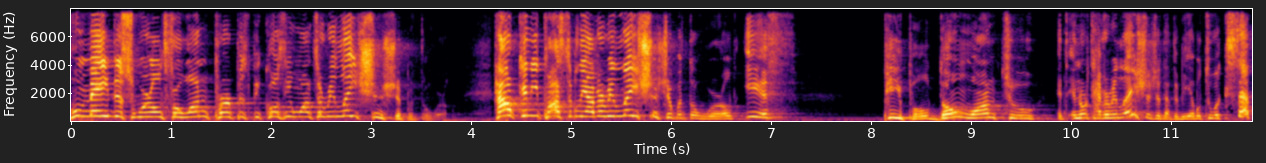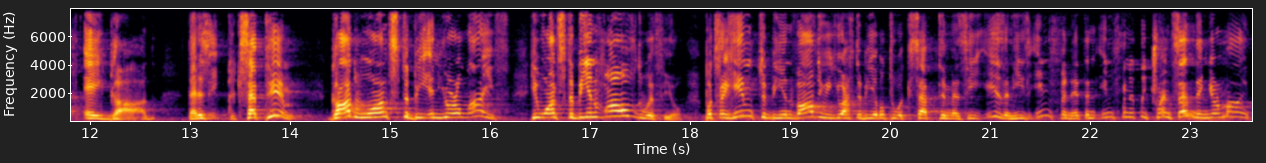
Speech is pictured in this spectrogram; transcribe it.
who made this world for one purpose because he wants a relationship with the world. How can he possibly have a relationship with the world if people don't want to, in order to have a relationship, they have to be able to accept a God that is, accept him. God wants to be in your life. He wants to be involved with you. But for Him to be involved with you, you have to be able to accept Him as He is, and He's infinite and infinitely transcending your mind.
